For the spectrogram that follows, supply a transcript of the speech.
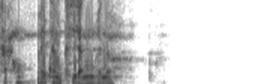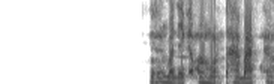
ข้างไปทางเขื่อนพี่น้อง วันนี้ก็มาหอนท่าบักนะ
